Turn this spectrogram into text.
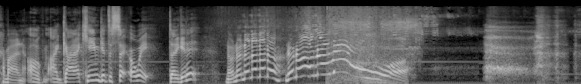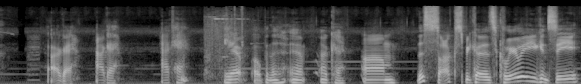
Come on. Oh my god, I can't even get the set. Oh wait, did I get it? No, no, no, no, no, no, no, no, no, no! okay, okay, okay. Yep, open the, yep, okay. Um, this sucks because clearly you can see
